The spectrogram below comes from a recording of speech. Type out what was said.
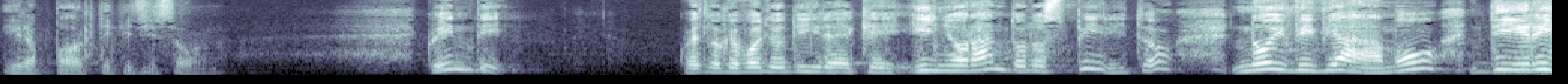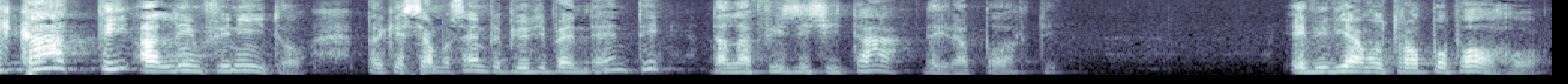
i rapporti che ci sono. Quindi quello che voglio dire è che ignorando lo spirito noi viviamo di ricatti all'infinito, perché siamo sempre più dipendenti dalla fisicità dei rapporti e viviamo troppo poco.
